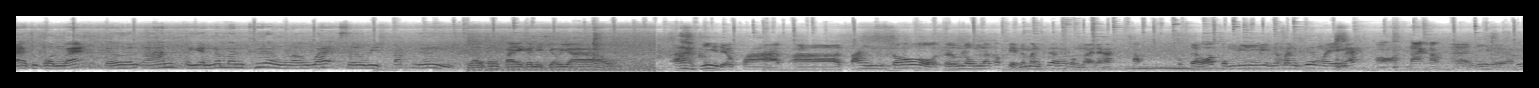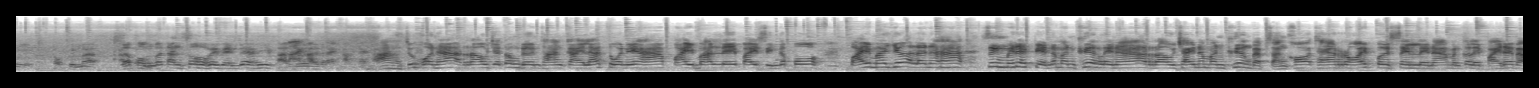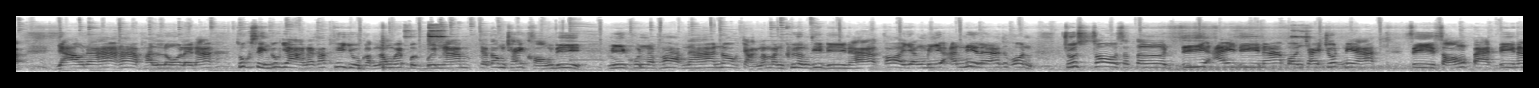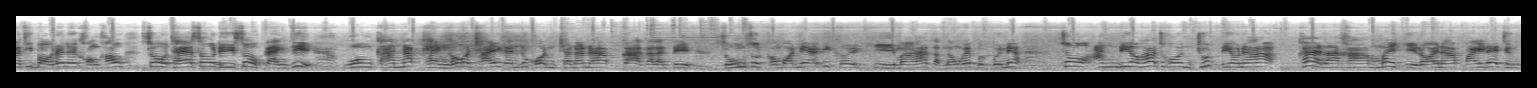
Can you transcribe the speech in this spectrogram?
วะแวะทุกคนแวะเจอร้านเปลี่ยนน้ำมันเครื่องเราแวะเซอร์วิสแป๊บนึงเราต้องไปกันอีกยาวๆ อะพี่เดี๋ยวฝากอ่าตั้งโซ่เติมลมแล้วก็เปลี่ยนน้ำมันเครื่องให้ผมหน่อยนะครับ แต่ว่าผมมีน้ำมันเครื่องมาเองนะอ๋อ ได้ครับ อ่านี่เลยครับพี่ขอบคุณมาก แล้วผมก็ตั้งโซ่ไม่เป็นด้วยพี่ฝากดูเลยได้ครับได้ครับ อะทุกคนฮะเราจะต้องเดินทางไกลแล้วตัวเนี้ยฮะไปมาเลไปสิงคโปร์ไปมาเยอะแล้วนะฮะซึ่งไม่ได้เปลี่ยนน้ำมันเครื่องเลยนะฮะเราใช้น้ำมันเครื่องแบบสังเคราะห์แท้ร้อยเปอร์เซ็นต์เลยนะ มันก็เลยไปได้แบบยาวนะฮะห้าพันโลเลยนะ ทุกสิ่งทุกอย่างนะครับที่อยู่กับน้องเว็บบึกบืนน้ำจะต้องใช้ของดีมีคุณภาพนะฮะ นอกจากน้ำมันเครื่องที่ดีนะฮะ ก็ยังมีอันนี้เลยฮะทุกคน ชุดโซ่สเตอร์ DID นะบอลใช้ชุดเนี่ยฮะ 428D นะที่บอกได้เลยของเขาโซ่แท้โซ่ดีโซ่แกร่งที่วงการนักแข่งเขาก็ใช้กันทุกคน ฉะนั้นนะครับกล้าการันตีสูงสุดของบอลเนี่ยที่เคยขี่มาฮะกับน้องเว็บบึกบืนเนี่ยโซ่อันเดียวฮะทุกคนชุดเดียวนะฮะแค่ราคาไม่กี่ร้อยนะ ไปได้ถึง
